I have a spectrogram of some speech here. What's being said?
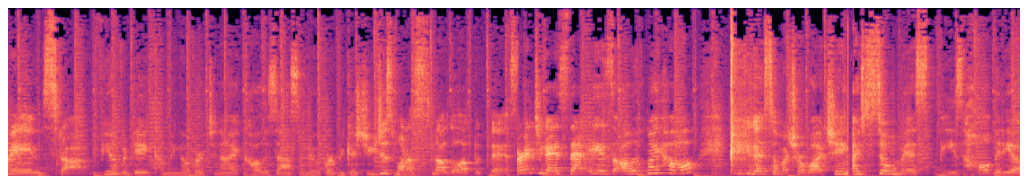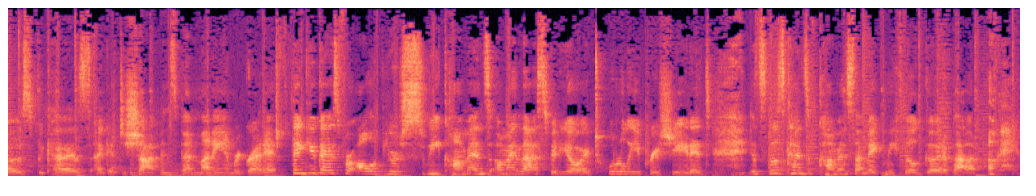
I mean, stop. If you have a date coming over tonight, call his ass an Uber because you just want to snuggle up with this. All right, you guys, that is all of my haul. Thank you guys so much for watching. I so miss these haul videos because I get to shop and spend money and regret it. Thank you guys for all of your sweet comments on my last video. I totally appreciate it. It's those kinds of comments that make me feel good about, okay,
